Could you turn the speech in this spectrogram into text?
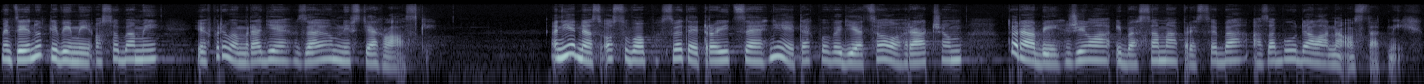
Medzi jednotlivými osobami je v prvom rade vzájomný vzťah lásky. Ani jedna z osôb Svetej Trojice nie je tak povedia celohráčom, ktorá by žila iba sama pre seba a zabúdala na ostatných.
